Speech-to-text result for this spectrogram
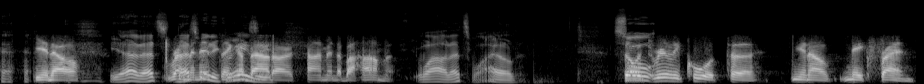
you know, yeah, that's that's pretty reminiscing crazy. about our time in the Bahamas. wow, that's wild. So, So, it's really cool to, you know, make friends.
